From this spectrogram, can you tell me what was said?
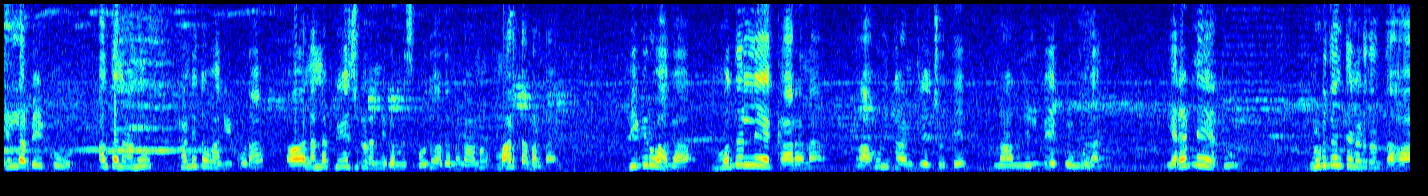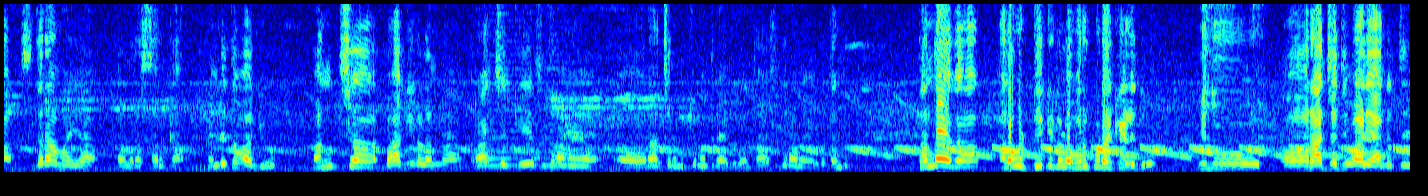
ನಿಲ್ಲಬೇಕು ಅಂತ ನಾನು ಖಂಡಿತವಾಗಿ ಕೂಡ ನನ್ನ ಪೇಜ್ಗಳನ್ನು ಗಮನಿಸಬಹುದು. ಅದನ್ನು ನಾನು ಮಾಡ್ತಾ ಬರ್ತಾ ಇದ್ದೆ. ಹೀಗಿರುವಾಗ ಮೊದಲನೆಯ ಕಾರಣ ರಾಹುಲ್ ಗಾಂಧಿಯ ಜೊತೆ ನಾನು ನಿಲ್ಲಬೇಕು ಎಂಬುದಾಗಿ ಎರಡನೆಯದು, ನುಡಿದಂತೆ ನಡೆದಂತಹ ಸಿದ್ದರಾಮಯ್ಯ ಅವರ ಸರ್ಕಾರ. ಖಂಡಿತವಾಗಿಯೂ ಪಂಚ ಭಾಗಿಗಳನ್ನು ರಾಜ್ಯಕ್ಕೆ ಸಿದ್ದರಾಮಯ್ಯ ರಾಜ್ಯದ ಮುಖ್ಯಮಂತ್ರಿ ಆಗಿರುವಂತಹ ಸಿದ್ದರಾಮಯ್ಯ ಅವರು ತಂದರು. ತಂದಾಗ ಹಲವು ಟೀಕೆಗಳು ಅವರು ಕೂಡ ಕೇಳಿದರು. ಇದು ರಾಜ್ಯ ದಿವಾಳಿ ಆಗುತ್ತೆ,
